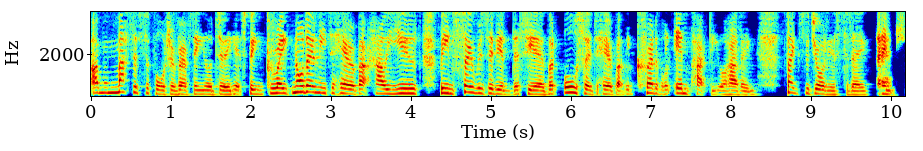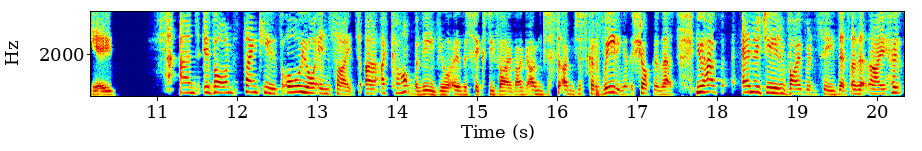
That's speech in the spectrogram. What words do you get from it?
I'm a massive supporter of everything you're doing. It's been great not only to hear about how you've been so resilient this year, but also to hear about the incredible impact that you're having. Thanks for joining us today. Thank you. And Yvonne, thank you for all your insights. Uh, I can't believe you're over 65. I, am just, I'm just kind of really at the shock of that. You have energy and vibrancy that, that I hope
